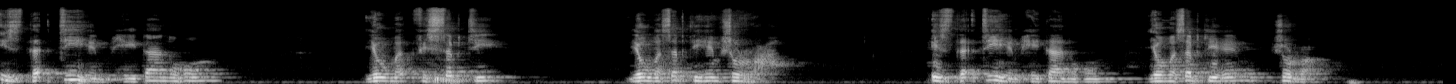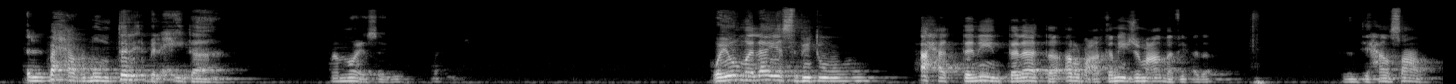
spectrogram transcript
إذ تأتيهم حيتانهم يوم في السبت يوم سبتهم شرعا إذ تأتيهم حيتانهم يوم سبتهم شرعا البحر ممتلئ بالحيتان. ممنوع يصيدوا ويوم لا يسبتون أحد اثنين ثلاثة أربعة خميس جمعة ما في حدا. الامتحان صعب.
